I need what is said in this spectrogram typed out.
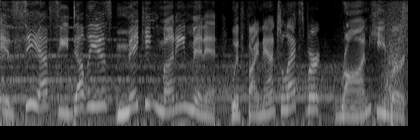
is CFCW's Making Money Minute with financial expert Ron Hebert.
